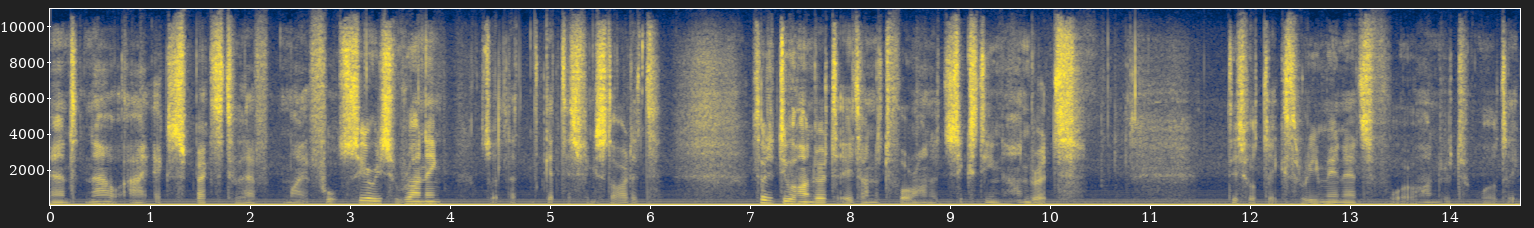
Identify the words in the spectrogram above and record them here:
And now I expect to have my full series running. So let's get this thing started. 3200 800 400 1600 this will take 3 minutes 400 will take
